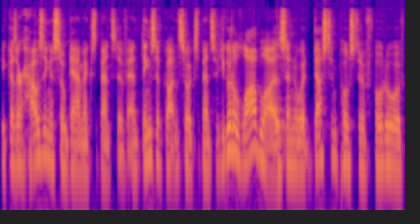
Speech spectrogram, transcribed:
because our housing is so damn expensive and things have gotten so expensive. You go to Loblaws and what Dustin posted a photo of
